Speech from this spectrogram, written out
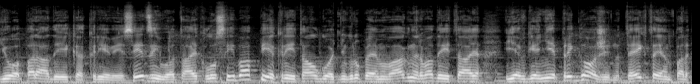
jo parādīja, ka Krievijas iedzīvotāji klusībā piekrīt algotņu grupējuma Wagner vadītāja Jevgeņa Prigožina teiktajam par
